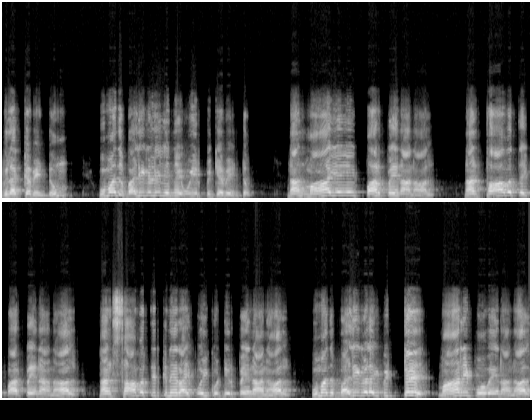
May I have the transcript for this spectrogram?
விலக்க வேண்டும் உமது வழிகளில் என்னை உயிர்ப்பிக்க வேண்டும். நான் மாயையை பார்ப்பேனானால் நான் பாவத்தை பார்ப்பேனானால் நான் சாபத்திற்கு நேராய் போய் கொண்டிருப்பேனானால் உமது வழிகளை விட்டு மாறி போவேனானால்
